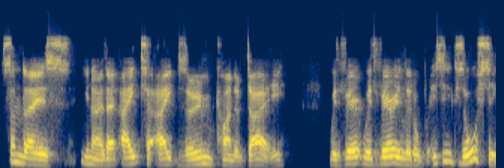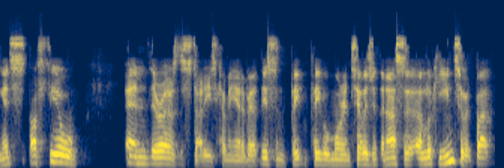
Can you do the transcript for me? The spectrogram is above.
some days you know that eight to eight zoom kind of day with very with very little it's exhausting. It's i feel and there are studies coming out about this, and people, people more intelligent than us are, are looking into it. But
